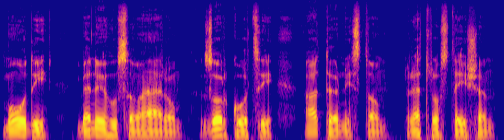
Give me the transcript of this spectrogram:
Módi, Benő 23, Zorkóci, Alternistom, Retro Station,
